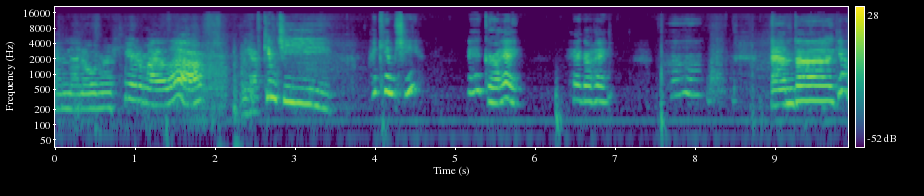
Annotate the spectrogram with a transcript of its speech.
And then over here to my left, we have Kimchi. Hi, Kimchi. Hey, girl. Hey. Hey, girl. Hey. And uh, yeah,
